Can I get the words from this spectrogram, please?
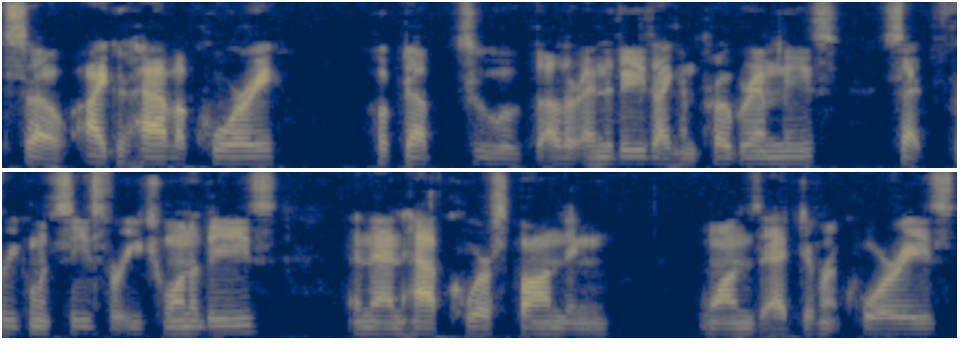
so I could have a quarry hooked up to the other end of these. I can program these, set frequencies for each one of these, and then have corresponding ones at different quarries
